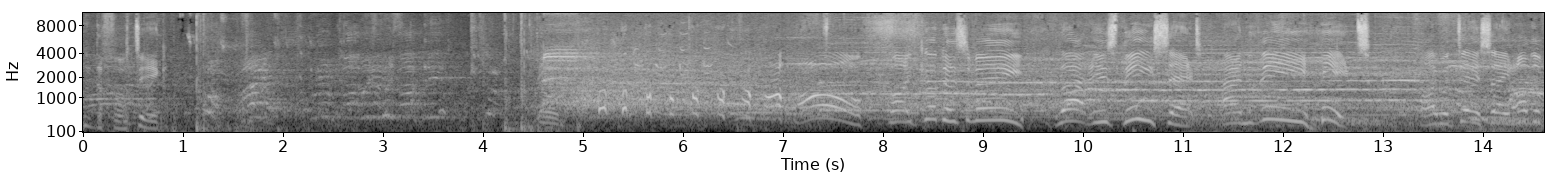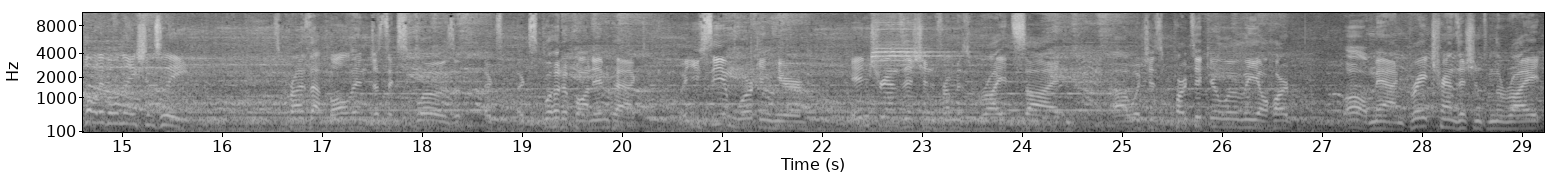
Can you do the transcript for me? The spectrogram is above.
Wonderful dig. oh, my goodness me! That is the set and the hit, I would dare say, of the Volleyball Nations League. Surprised that ball didn't just explode, ex explode upon impact. But you see him working here in transition from his right side, uh, which is particularly a hard, oh man, great transition from the right,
